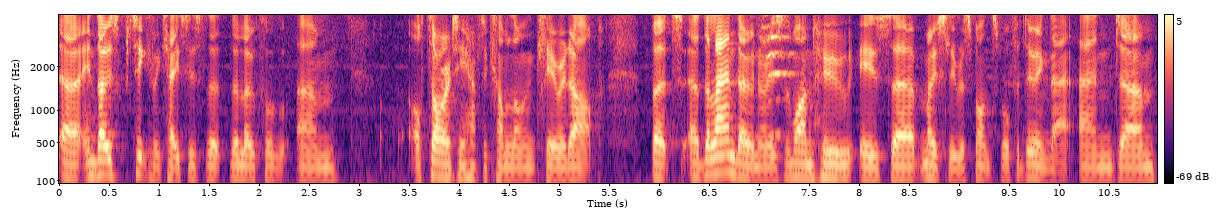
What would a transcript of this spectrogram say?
uh, in those particular cases, the, the local um, authority have to come along and clear it up. But uh, the landowner is the one who is uh, mostly responsible for doing that, and um,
